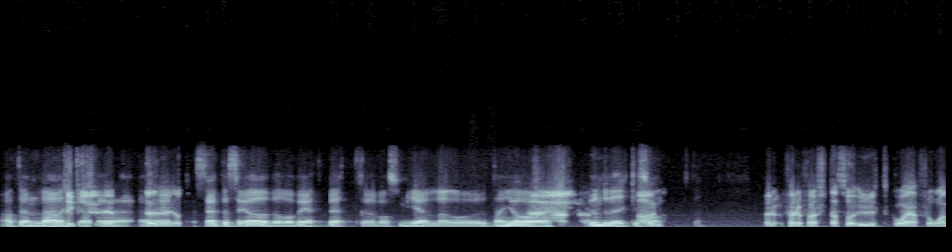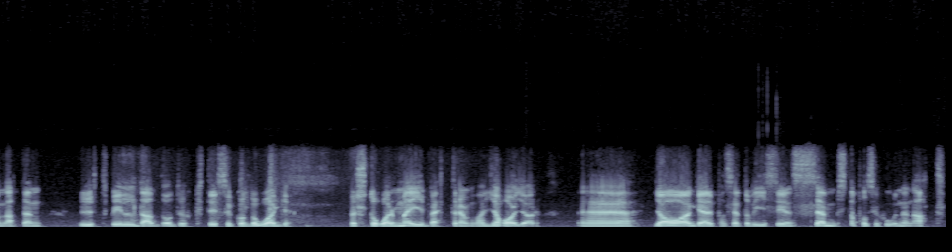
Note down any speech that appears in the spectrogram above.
Att en Jag läkare eh, sätter sig över och vet bättre vad som gäller. Och, utan jag undviker Ja. sånt. För, för det första så utgår jag från att en utbildad och duktig psykolog förstår mig bättre än vad jag gör. Eh, jag är på sätt och vis i den sämsta positionen att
